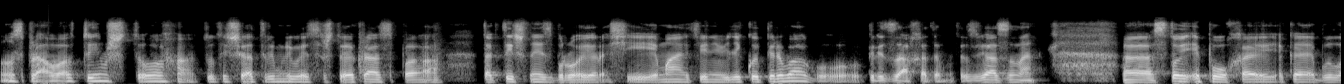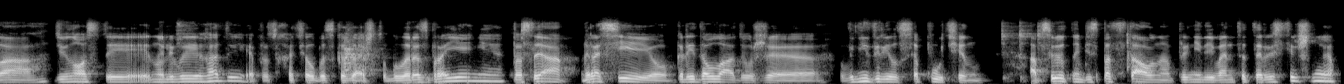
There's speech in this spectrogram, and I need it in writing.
Ну, справа в тым что тут еще атрымліваецца что якраз по тактычнай зброі россии маюць вельмі великкую перевагу перед захадам это звязано э, с той эпохой якая была 90 нулевые годы я просто хотел бы сказать что было разброение пасля россию коли до улады уже внедрился путин абсолютно бесподставно приняли в антитеррористычную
